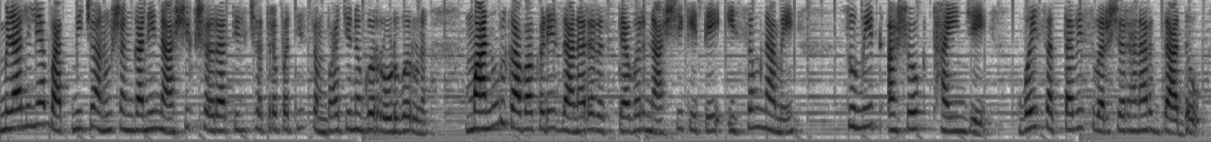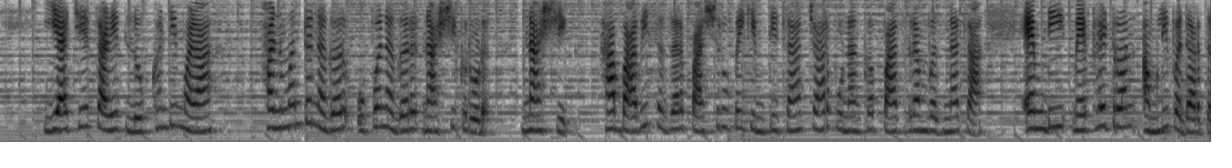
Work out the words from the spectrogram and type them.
मिळालेल्या बातमीच्या अनुषंगाने नाशिक शहरातील छत्रपती संभाजीनगर रोडवरून मानूर गावाकडे जाणाऱ्या रस्त्यावर नाशिक येथे इसम नामे सुमित अशोक थाईंजे वय सत्तावीस वर्ष राहणार जाधव. याचे चाळीत लोखंडी मळा हनुमंतनगर उपनगर नाशिक रोड. नाशिक हा बावीस हजार पाचशे रुपये किमतीचा चार पूर्णांक पाच ग्राम वजनाचा एम डी मेफेड्रॉन अंमली पदार्थ.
